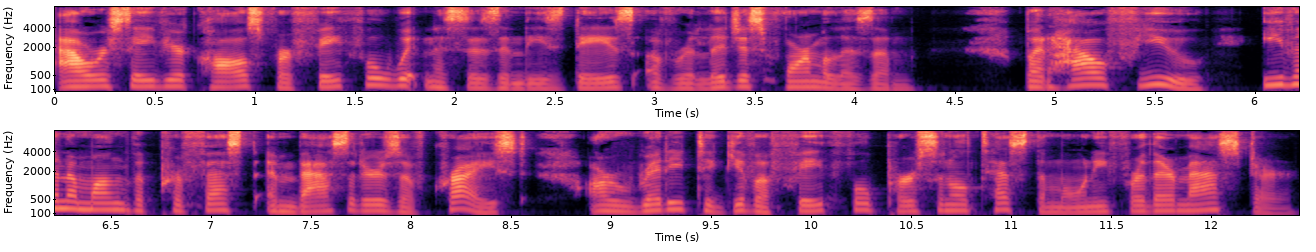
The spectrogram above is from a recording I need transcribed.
Our Savior calls for faithful witnesses in these days of religious formalism. But how few, even among the professed ambassadors of Christ, are ready to give a faithful personal testimony for their Master.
